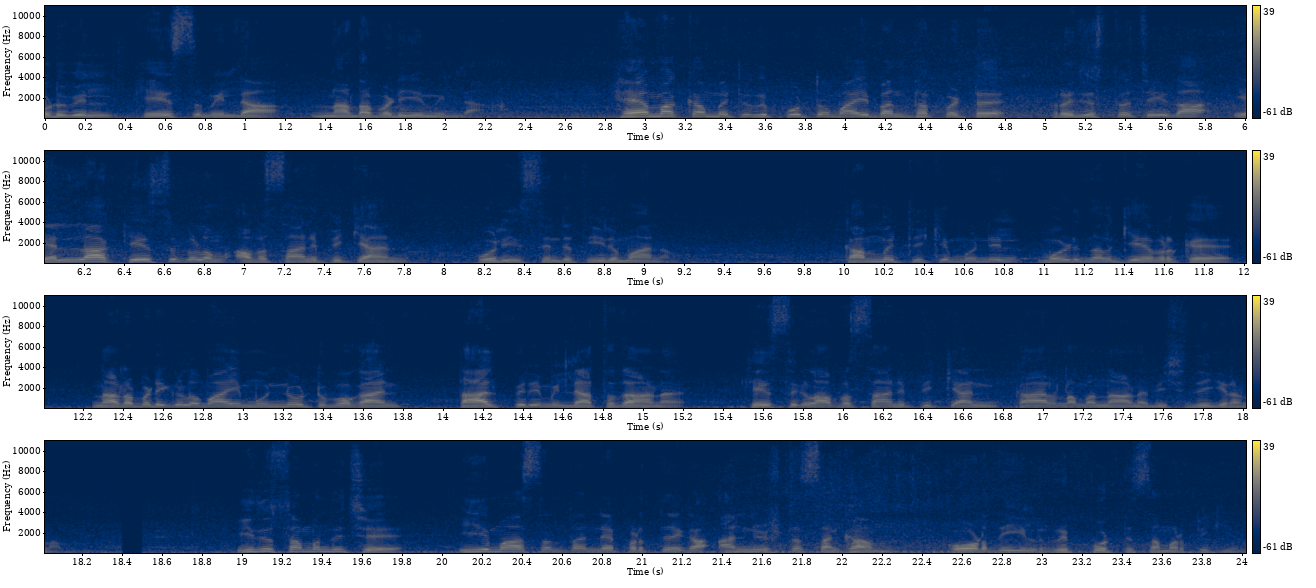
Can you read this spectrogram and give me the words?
ഒടുവിൽ കേസുമില്ല നടപടിയുമില്ല. ഹേമ കമ്മിറ്റി റിപ്പോർട്ടുമായി ബന്ധപ്പെട്ട് രജിസ്റ്റർ ചെയ്ത എല്ലാ കേസുകളും അവസാനിപ്പിക്കാൻ പോലീസിന്റെ തീരുമാനം. കമ്മിറ്റിക്ക് മുന്നിൽ മൊഴി നൽകിയവർക്ക് നടപടികളുമായി മുന്നോട്ടു പോകാൻ താല്പര്യമില്ലാത്തതാണ് കേസുകൾ അവസാനിപ്പിക്കാൻ കാരണമെന്നാണ് വിശദീകരണം. ഇതു സംബന്ധിച്ച് ഈ മാസം തന്നെ പ്രത്യേക അന്വേഷണ സംഘം കോടതിയിൽ റിപ്പോർട്ട് സമർപ്പിക്കും.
